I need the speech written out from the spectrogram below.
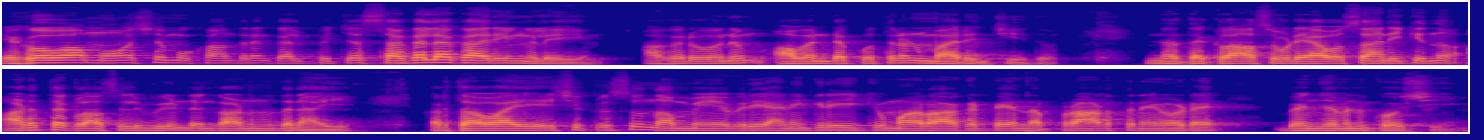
യഹോവ മോശ മുഖാന്തരം കൽപ്പിച്ച സകല കാര്യങ്ങളെയും അഹരോനും അവന്റെ പുത്രന്മാരും ചെയ്തു. ഇന്നത്തെ ക്ലാസ് ഇവിടെ അവസാനിക്കുന്നു. അടുത്ത ക്ലാസ്സിൽ വീണ്ടും കാണുന്നതിനായി കർത്താവായ യേശു ക്രിസ്തു നമ്മെ ഇവരെ അനുഗ്രഹിക്കുമാറാകട്ടെ എന്ന പ്രാർത്ഥനയോടെ ബെഞ്ചമിൻ കോശി.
